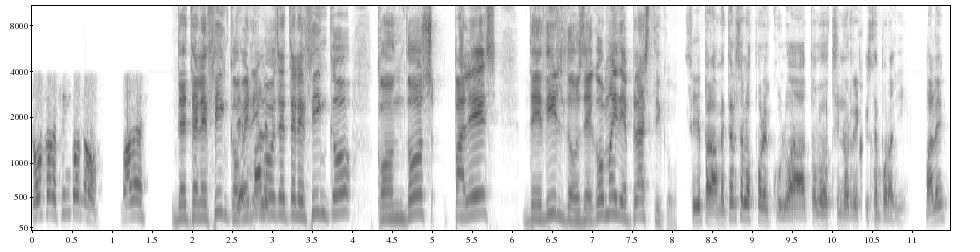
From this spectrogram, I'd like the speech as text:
2 a 5 no. ¿Vale? De Telecinco, De- venimos vale. de Telecinco con dos palés de dildos de goma y de plástico. Sí, para metérselos por el culo a todos los chinorris que estén por allí, ¿vale?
